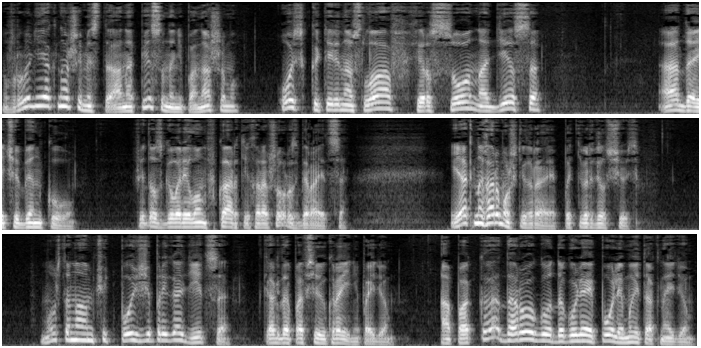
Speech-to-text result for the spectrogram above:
Вроде як наши места, а написано не по-нашему. Ось Катеринослав, Херсон, Одесса. Отдай Чубенку». Федос говорил, он в карте хорошо разбирается. «Як на гармошке играю», — подтвердил Щусь. «Может, она нам чуть позже пригодится, когда по всей Украине пойдем. А пока дорогу до гуляй-поле мы и так найдем».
